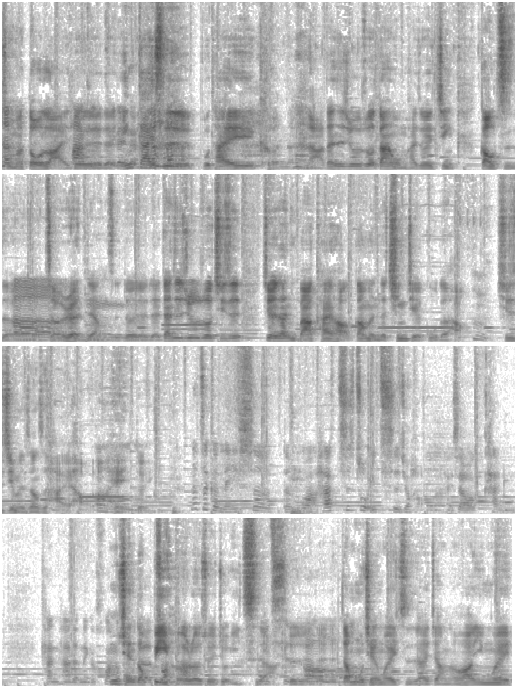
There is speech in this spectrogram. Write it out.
什么都来，对对对，应该是不太可能啦，但是就是说，当然我们还是会尽。告知的责任这样子，对对对，但是就是说，其实基本上你把它开好，肛门的清洁顾得好，嗯，其实基本上是还好了，嘿，对。那这个镭射的话，它只做一次就好了吗？还是要看看它的那个目前都闭合了，所以就一次啊，对对对对。到目前为止来讲的话，因为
